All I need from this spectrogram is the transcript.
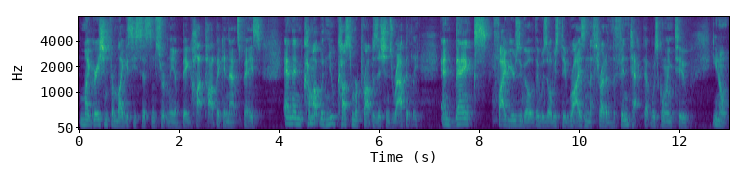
Migration from legacy systems certainly a big hot topic in that space. And then come up with new customer propositions rapidly. And banks 5 years ago there was always the rise in the threat of the fintech that was going to you know,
